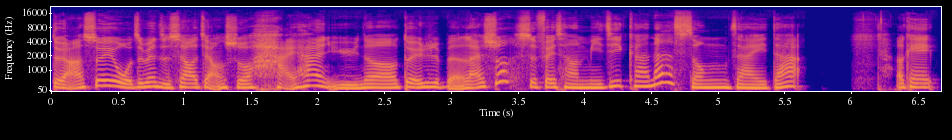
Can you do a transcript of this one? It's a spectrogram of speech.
对啊，所以我这边只是要讲说，海和鱼呢，对日本人来说是非常身近な存在的。OK，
